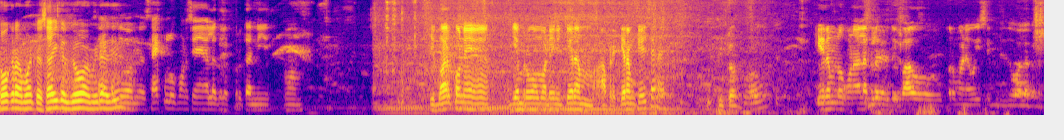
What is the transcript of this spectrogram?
છોકરા માટે સાયકલ જોવા મળ્યા છે. જો અમને સાયકલો પણ છે અલગ અલગ પ્રકારની. જે બાળકોને ગેમ રમવા માટેની કેરમ આપણે કેરમ કહે છે ને? કેરમનો પણ અલગ અલગ ભાવ પ્રમાણે હોય છે બધું અલગ અલગ.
